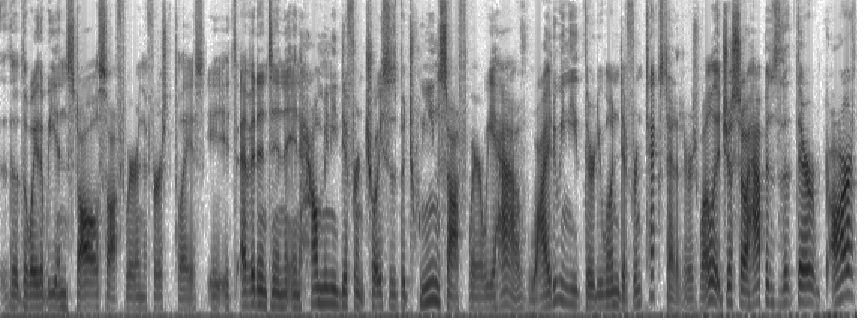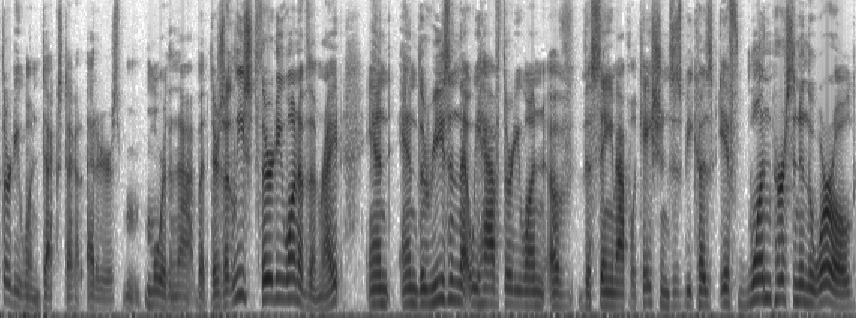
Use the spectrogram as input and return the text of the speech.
the, the way that we install software in the first place. It's evident in, in how many different choices between software we have. Why do we need 31 different text editors? Well, it just so happens that there are 31 text editors, more than that, but there's at least 31 of them, right? And and the reason that we have 31 of the same applications is because if one person in the world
